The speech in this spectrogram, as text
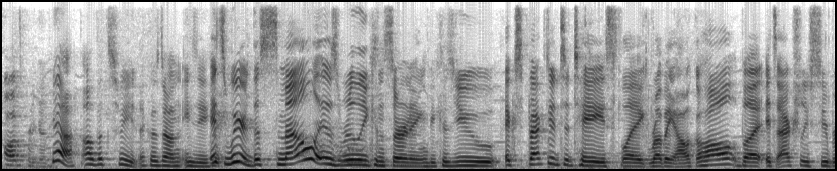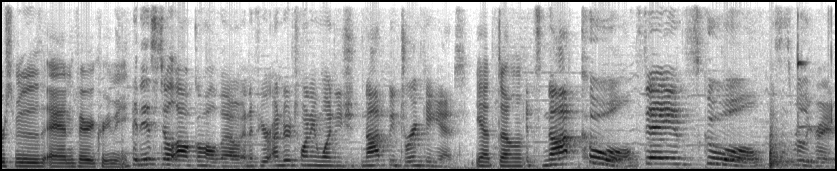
Oh, that's pretty good. Yeah. Oh, that's sweet. That goes down easy. It's weird. The smell is really concerning because you expect it to taste like rubbing alcohol, but it's actually super smooth and very creamy. It is still alcohol though, and if you're under 21, you should not be drinking it. Yeah, don't. It's not cool. Stay in school. This is really great.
